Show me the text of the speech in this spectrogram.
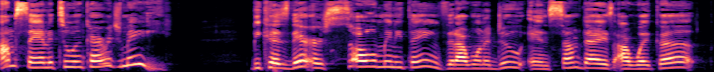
I'm saying it to encourage me because there are so many things that I want to do. And some days I wake up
